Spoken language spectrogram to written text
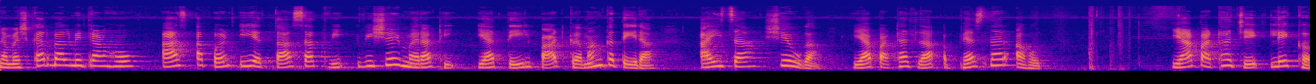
नमस्कार बालमित्रांनो आज आपण इयत्ता सातवी विषय मराठी यातील पाठ क्रमांक तेरा आईचा शेवगा या पाठाचा अभ्यासणार आहोत. या पाठाचे लेखक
